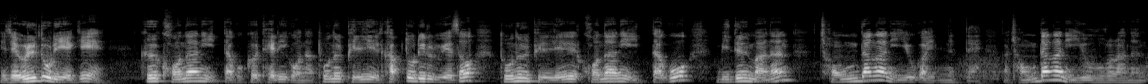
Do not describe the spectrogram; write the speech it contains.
이제 을돌이에게 그 권한이 있다고 그 대리 권한 돈을 빌릴 갑돌이를 위해서 돈을 빌릴 권한이 있다고 믿을 만한 정당한 이유가 있는 때 그러니까 정당한 이유라는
